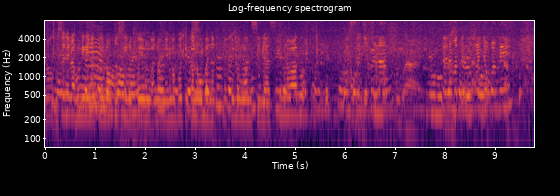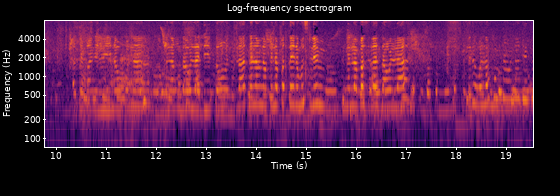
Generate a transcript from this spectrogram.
No, gusto nila humingi ng tulong kung sino po yung ano, may mabuti kalooban na matulungan sila. Sige, nawagan ko. Message ko lang. Sana matulungan niyo kami. At saka nilinaw ko na walang dawla dito. Lahat na lang na pinapatay na Muslim, pinalabas na dawla. Pero wala pong dawla dito.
